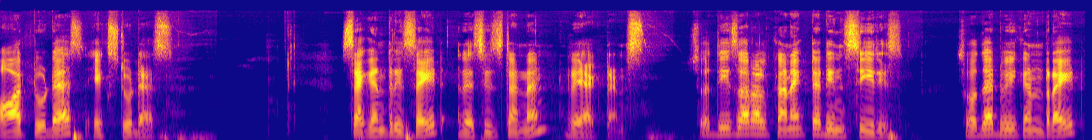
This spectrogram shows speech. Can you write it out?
R2 dash X2 dash secondary side resistance and reactance. So, these are all connected in series so that we can write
